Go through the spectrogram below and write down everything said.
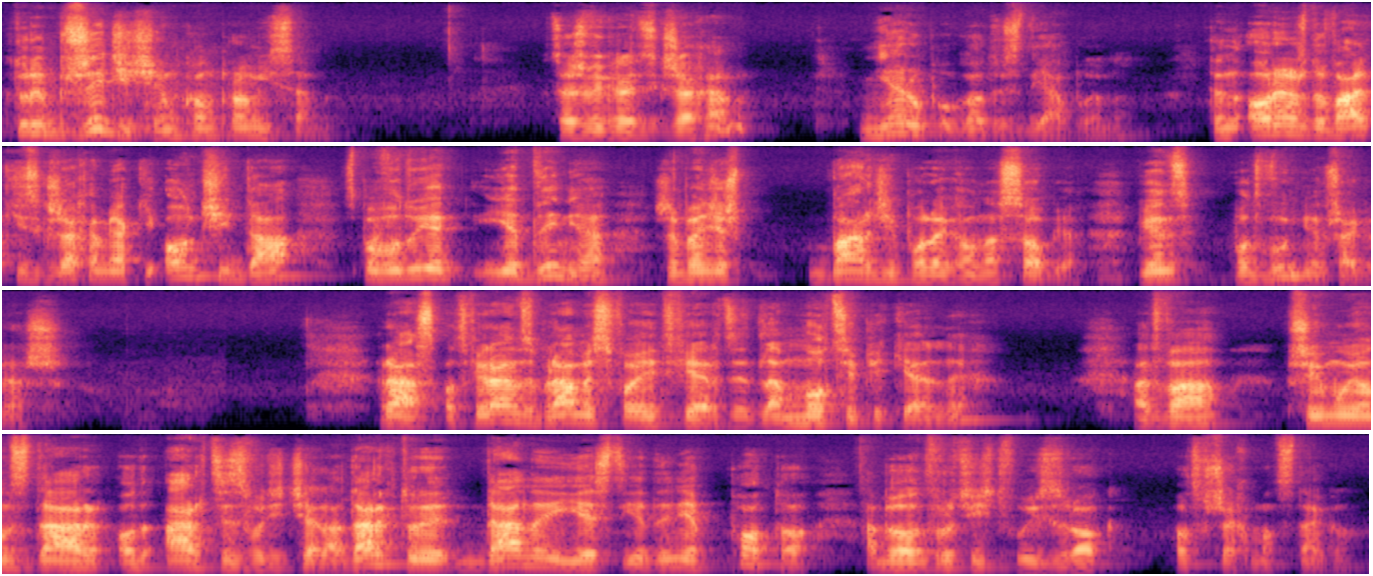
który brzydzi się kompromisem. Chcesz wygrać z grzechem? Nie rób ugody z diabłem. Ten oręż do walki z grzechem, jaki on ci da, spowoduje jedynie, że będziesz bardziej polegał na sobie, więc podwójnie przegrasz. Raz, otwierając bramy swojej twierdzy dla mocy piekielnych, a dwa, przyjmując dar od arcyzwodziciela. Dar, który dany jest jedynie po to, aby odwrócić Twój wzrok od Wszechmocnego.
